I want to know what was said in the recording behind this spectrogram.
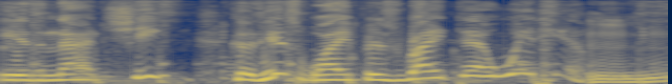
is not cheating because his wife is right there with him. Mm-hmm.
